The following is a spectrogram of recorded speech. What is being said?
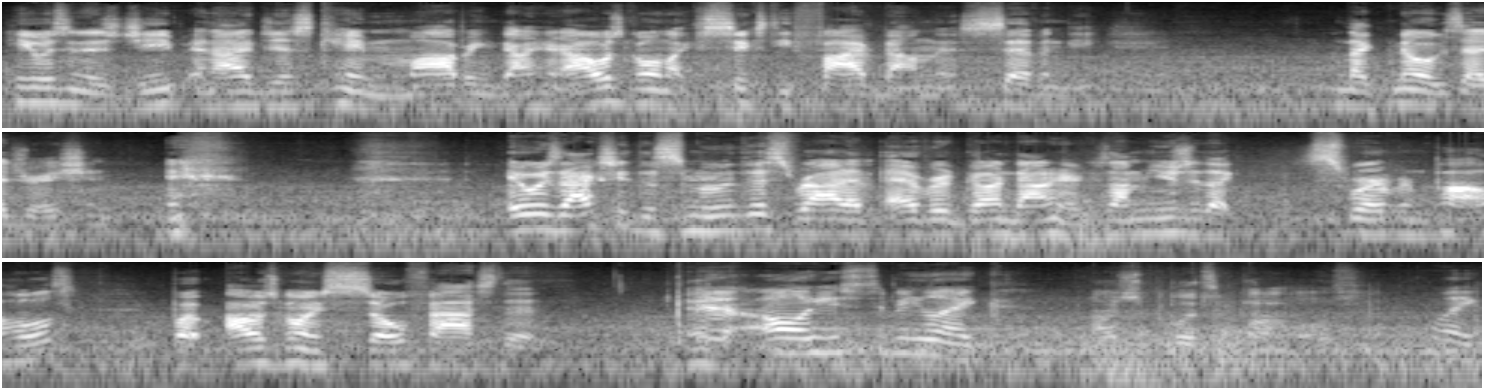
he was in his Jeep, and I just came mobbing down here. I was going like 65 down this, 70. Like, no exaggeration. it was actually the smoothest ride I've ever gone down here because I'm usually like swerving potholes, but I was going so fast that It all used to be like I was just blitzing potholes. like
